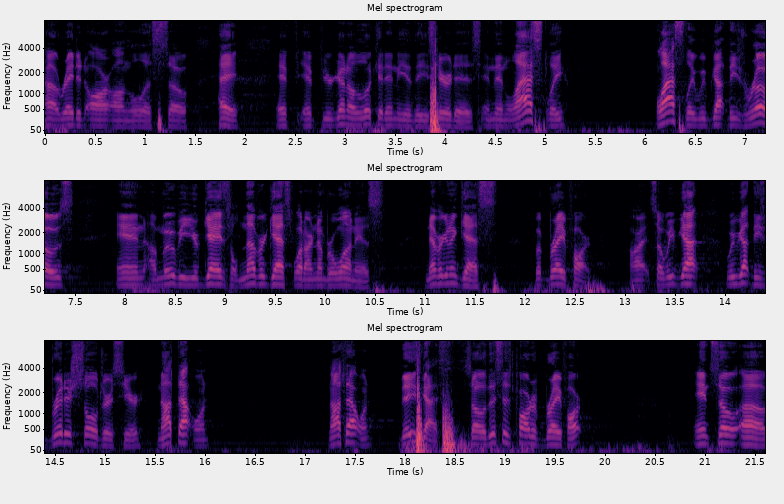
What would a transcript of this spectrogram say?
uh, rated R on the list. So, hey, if, if you're going to look at any of these, here it is. And then lastly, lastly, we've got these rows in a movie. Your guys will never guess what our number one is. Never going to guess, but Braveheart. All right, so we've got we've got these British soldiers here. Not that one. Not that one. These guys. So this is part of Braveheart. And so uh,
